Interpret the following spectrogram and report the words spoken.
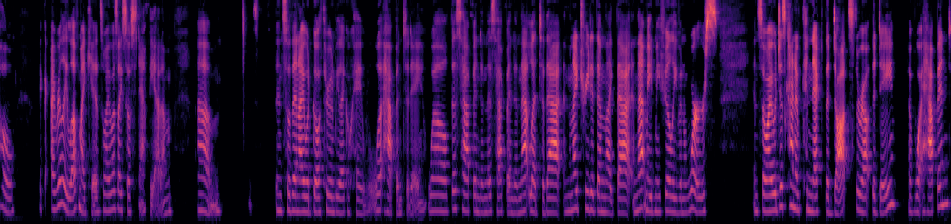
whoa, like I really love my kids. Why was I so snappy at them? Um, and so then I would go through and be like, okay, what happened today? Well, this happened and this happened and that led to that. And then I treated them like that. And that made me feel even worse. And so I would just kind of connect the dots throughout the day of what happened.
